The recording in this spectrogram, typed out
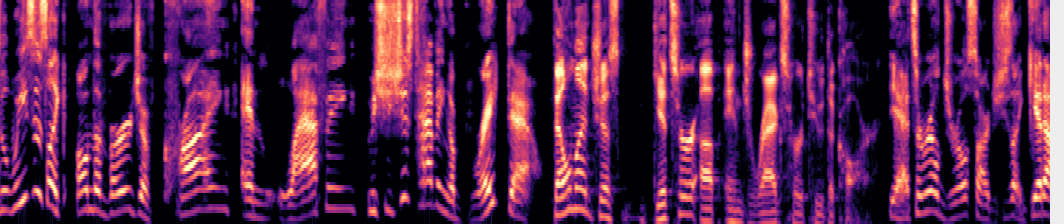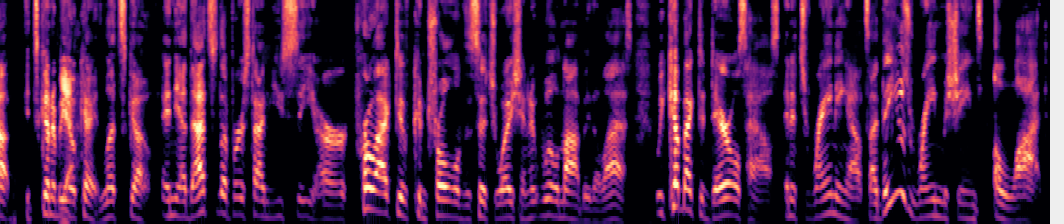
Louise is like on the verge of crying and laughing. I mean, she's just having a breakdown. Thelma just gets her up and drags her to the car. Yeah, it's a real drill sergeant. She's like, get up. It's going to be Yeah. okay. Let's go. And yeah, that's the first time you see her proactive control of the situation. It will not be the last. We come back to Daryl's house and it's raining outside. They use rain machines a lot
